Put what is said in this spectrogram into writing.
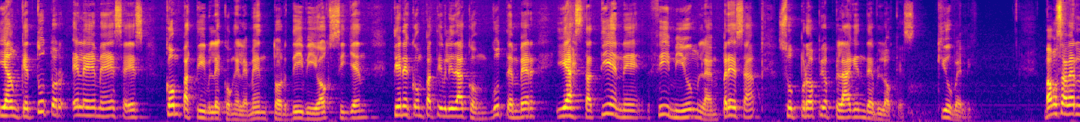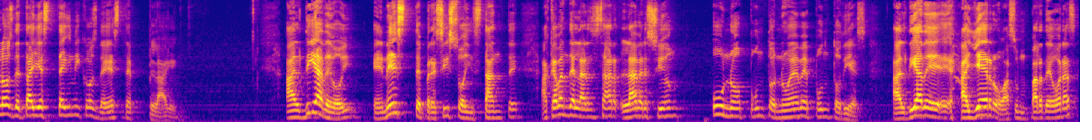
Y aunque Tutor LMS es compatible con Elementor, Divi, Oxygen, tiene compatibilidad con Gutenberg y hasta tiene Themium, la empresa, su propio plugin de bloques, Qbely. Vamos a ver los detalles técnicos de este plugin. Al día de hoy, en este preciso instante, acaban de lanzar la versión 1.9.10. Al día de ayer o hace un par de horas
